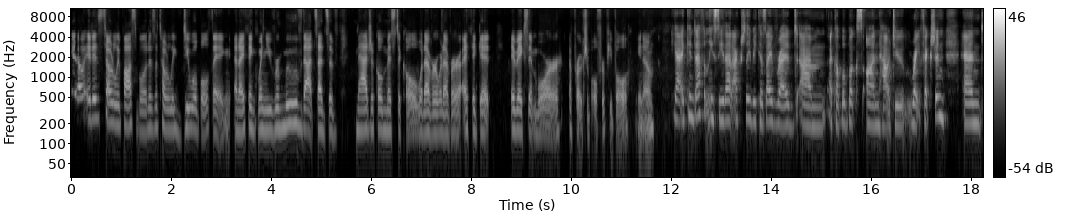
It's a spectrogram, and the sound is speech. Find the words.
you know, it is totally possible. It is a totally doable thing. And I think when you remove that sense of magical, mystical, whatever, whatever, I think it it makes it more approachable for people, you know. Yeah, I can definitely see that actually because I've read um, a couple books on how to write fiction. And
